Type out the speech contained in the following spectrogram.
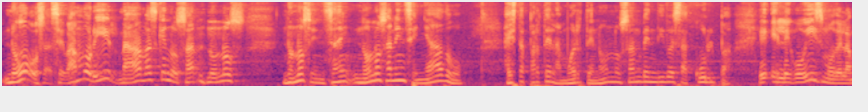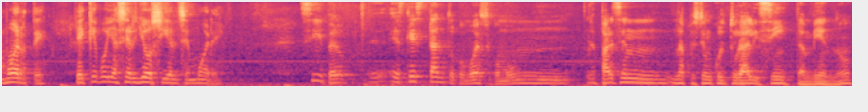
No, o sea, se va a morir. Nada más que nos han, no, nos, no, nos no nos han enseñado a esta parte de la muerte, ¿no? Nos han vendido esa culpa, e, el egoísmo de la muerte. ¿Qué voy a hacer yo si él se muere? Sí, pero eh, es que es tanto como eso, como un... Parece una cuestión cultural y sí, también, ¿no?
